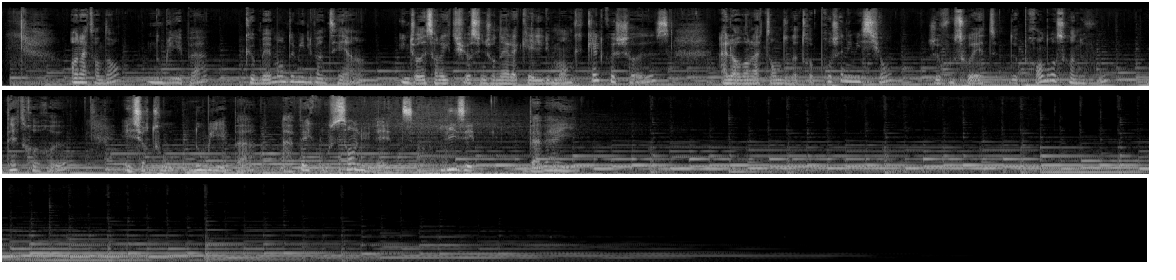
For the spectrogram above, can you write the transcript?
En attendant, n'oubliez pas que même en 2021, une journée sans lecture, c'est une journée à laquelle il manque quelque chose. Alors dans l'attente de notre prochaine émission, je vous souhaite de prendre soin de vous, d'être heureux et surtout n'oubliez pas, avec ou sans lunettes, lisez. Bye bye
